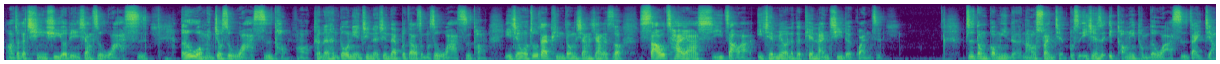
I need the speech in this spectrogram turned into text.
哦，这个情绪有点像是瓦斯，而我们就是瓦斯桶。哦，可能很多年轻人现在不知道什么是瓦斯桶。以前我住在屏东乡下的时候，烧菜啊、洗澡啊，以前没有那个天然气的管子。自动供应的，然后算钱，不是以前是一桶一桶的瓦斯在叫。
